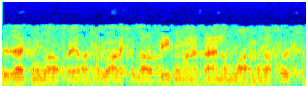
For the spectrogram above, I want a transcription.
جزاكم الله خيرا وبارك الله فيكم ونفعنا الله بما قلتم.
